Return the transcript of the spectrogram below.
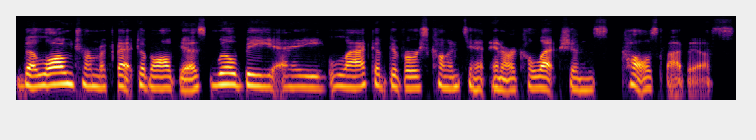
the long term effect of all this will be a lack of diverse content in our collections caused by this.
